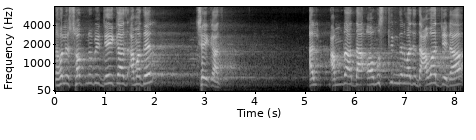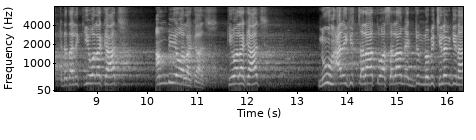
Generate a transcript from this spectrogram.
তাহলে সব নবীর যেই কাজ আমাদের, সেই কাজ। আল আমরা দা, অমুসলিমদের মাঝে দাওয়াত যেটা, এটা তাহলে কিওয়ালা কাজ? আম্বিয়াওয়ালা কাজ। কিওয়ালা কাজ? নূহ আলিহি সালাম একজন নবী ছিলেন কি না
